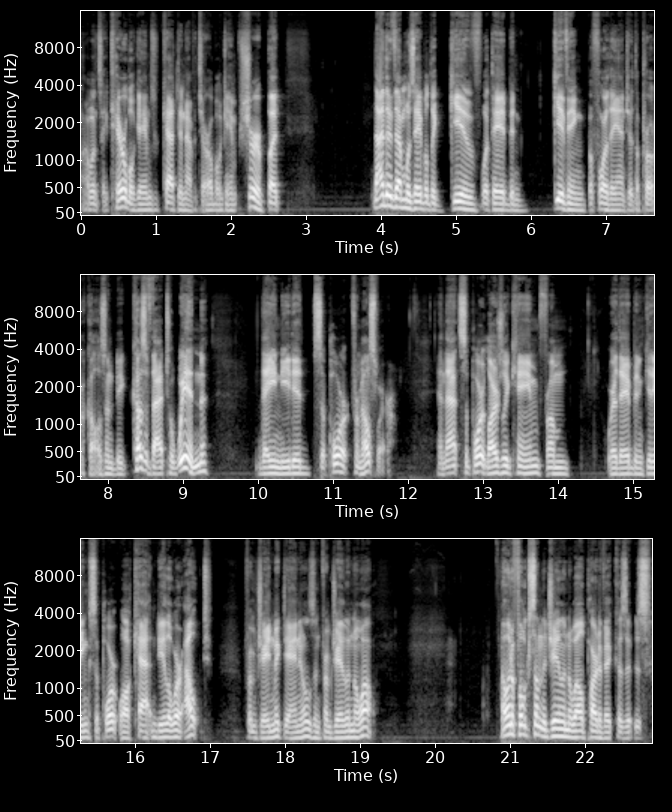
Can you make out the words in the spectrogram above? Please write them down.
I wouldn't say terrible games. KAT didn't have a terrible game, sure, but neither of them was able to give what they had been giving before they entered the protocols, and because of that, to win, they needed support from elsewhere, and that support largely came from where they had been getting support while KAT and D'Lo were out from Jaden McDaniels and from Jaylen Nowell. I want to focus on the Jaylen Nowell part of it because it was,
